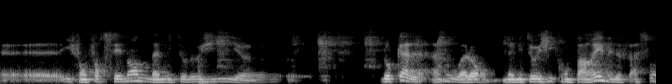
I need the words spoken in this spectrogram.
euh, ils font forcément de la mythologie euh, locale, hein, ou alors la mythologie comparée, mais de façon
